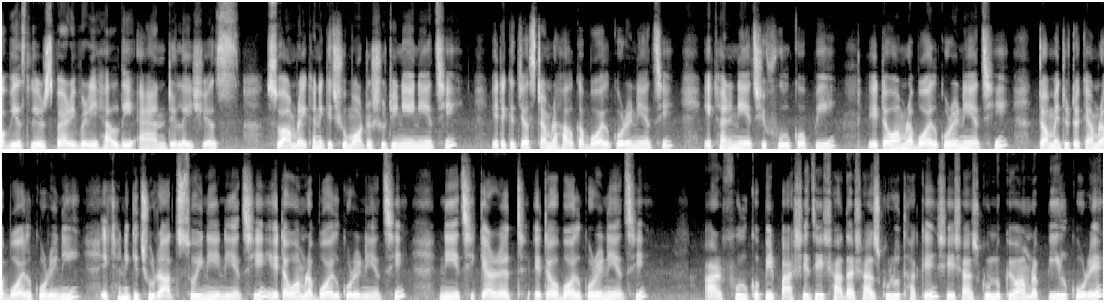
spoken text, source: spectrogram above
Obviously it's very very healthy and delicious so আমরা এখানে কিছু মটরশুঁটি নিয়ে নিয়েছি। এটাকে জাস্ট আমরা হালকা বয়েল করে নিয়েছি। এখানে নিয়েছি ফুলকপি। এটাও আমরা বয়েল করে নিয়েছি। টমেটোটাকে আমরা বয়েল করে নিই। এখানে কিছু রাজসই নিয়ে নিয়েছি। এটাও আমরা বয়েল করে নিয়েছি। নিয়েছি ক্যারেট। এটাও বয়েল করে নিয়েছি। আর ফুলকপির পাশে যে সাদা শাঁসগুলো থাকে, সেই শাঁসগুলোকেও আমরা পিল করে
